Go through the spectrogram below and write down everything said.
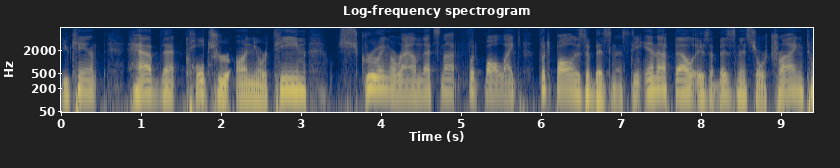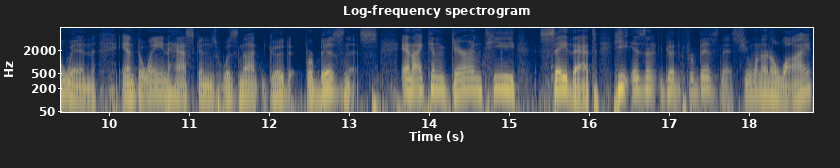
You can't have that culture on your team screwing around. That's not football. Like, football is a business. The NFL is a business. You're trying to win. And Dwayne Haskins was not good for business. And I can guarantee, say that, he isn't good for business. You want to know why?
